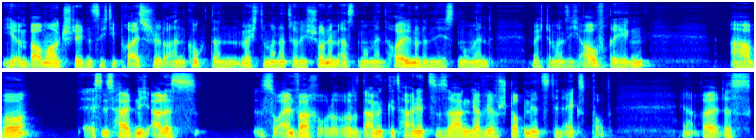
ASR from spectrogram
hier im Baumarkt steht und sich die Preisschilder anguckt, dann möchte man natürlich schon im ersten Moment heulen und im nächsten Moment möchte man sich aufregen. Aber es ist halt nicht alles so einfach oder, oder damit getan, jetzt zu sagen, ja, wir stoppen jetzt den Export. Ja, weil das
